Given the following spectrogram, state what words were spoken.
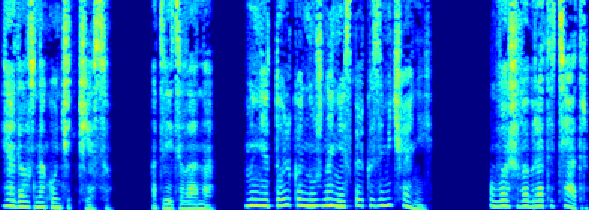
«Я должна кончить пьесу», — ответила она. «Мне только нужно несколько замечаний. У вашего брата театр.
